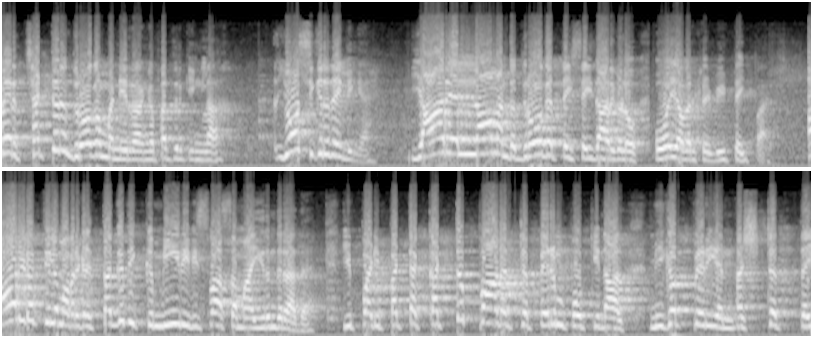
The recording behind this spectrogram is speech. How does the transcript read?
பேர் சட்டுன்னு துரோகம் பண்ணிடுறாங்க பார்த்திருக்கீங்களா? யோசிக்கிறதே இல்லைங்க. யாரெல்லாம் அந்த துரோகத்தை செய்தார்களோ போய் அவர்கள் வீட்டை பார். யாரிடத்திலும் அவர்கள் தகுதிக்கு மீறி விசுவாசமாய் இருந்திராத இப்படிப்பட்ட கட்டுப்பாடற்ற பெரும் போக்கினால் மிகப்பெரிய நஷ்டத்தை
